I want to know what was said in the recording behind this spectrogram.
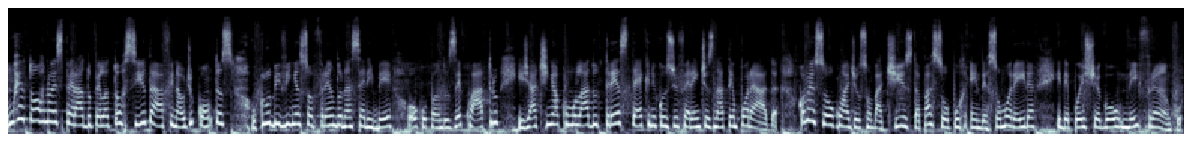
Um retorno esperado pela torcida, afinal de contas, o clube vinha sofrendo na Série B, ocupando o Z4 e já tinha acumulado três técnicos diferentes na temporada. Começou com Adilson Batista, passou por Enderson Moreira e depois chegou Ney Franco.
